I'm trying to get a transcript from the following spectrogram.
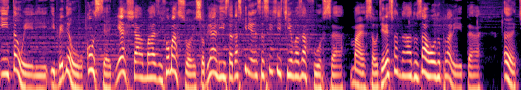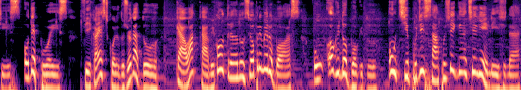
Então ele e BD1 conseguem achar mais informações sobre a lista das crianças sensitivas à força, mas são direcionados a outro planeta. Antes ou depois, fica a escolha do jogador. Cal acaba encontrando seu primeiro boss, um Ogdobogdo, um tipo de sapo gigante alienígena,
